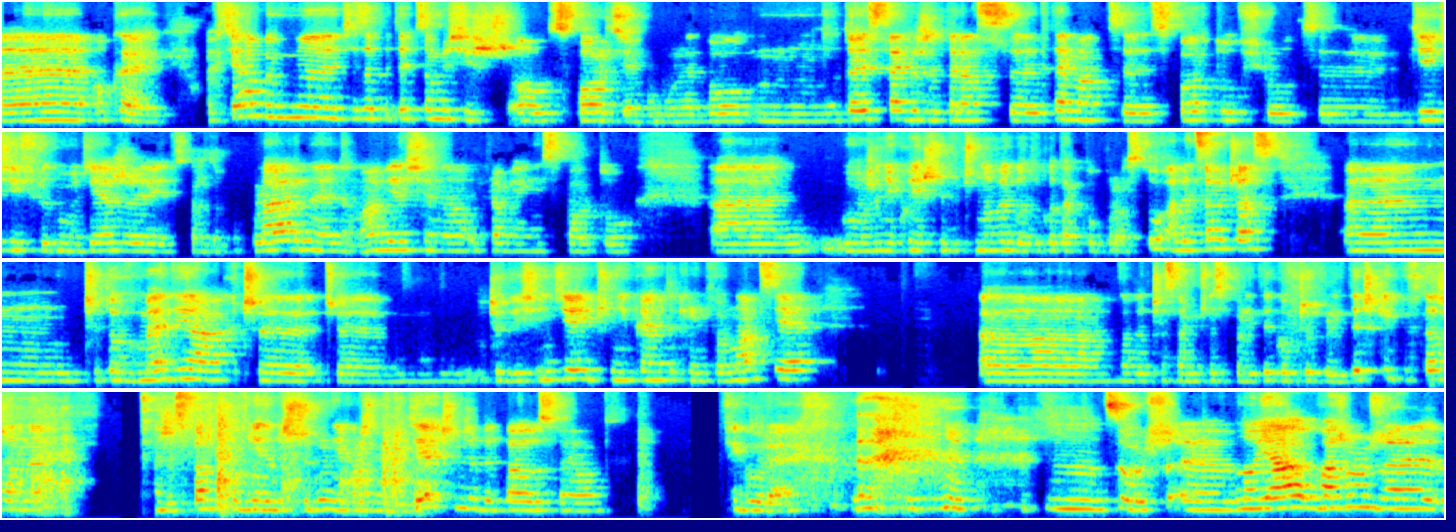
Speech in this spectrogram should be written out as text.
E, Okej, a chciałabym e, Cię zapytać, co myślisz o sporcie w ogóle, bo mm, to jest tak, że teraz e, temat sportu wśród dzieci, wśród młodzieży jest bardzo popularny, namawia się na uprawianie sportu, może niekoniecznie wyczynowego, tylko tak po prostu, ale cały czas czy to w mediach, czy, czy, czy gdzieś indziej przenikają takie informacje, nawet czasami przez polityków czy polityczki powtarzane, że sport powinien być szczególnie ważny dla dziewczyn, żeby dbały o swoją figurę. Mm, Cóż, y, no ja uważam, że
